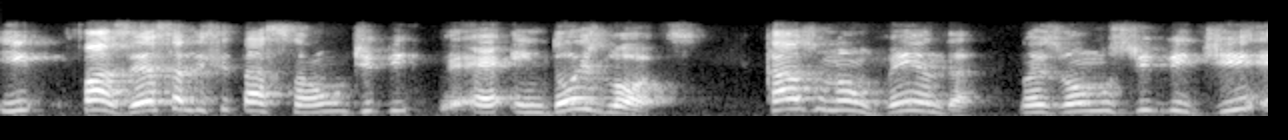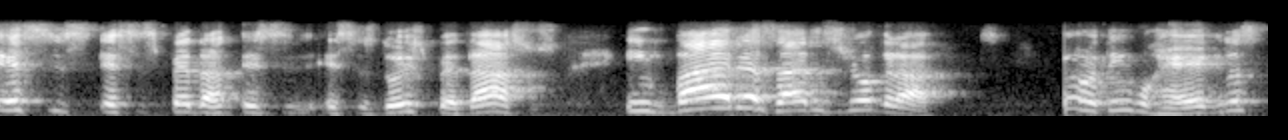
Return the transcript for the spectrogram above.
e fazer essa licitação de, é, em dois lotes. Caso não venda, nós vamos dividir esses, esses, peda esses, esses dois pedaços em várias áreas geográficas. Então, eu tenho regras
